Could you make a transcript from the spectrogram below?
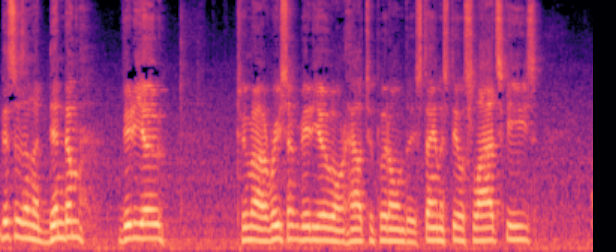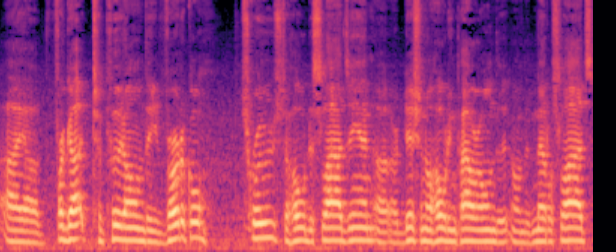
This is an addendum video to my recent video on how to put on the stainless steel slide skis. I uh, forgot to put on the vertical screws to hold the slides in, uh, additional holding power on the on the metal slides.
